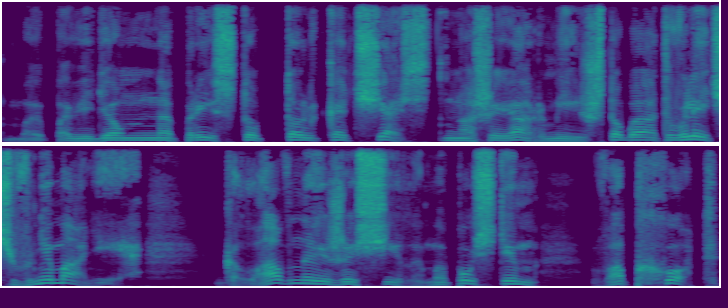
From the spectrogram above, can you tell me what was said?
Мы поведем на приступ только часть нашей армии, чтобы отвлечь внимание. Главные же силы мы пустим в обход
